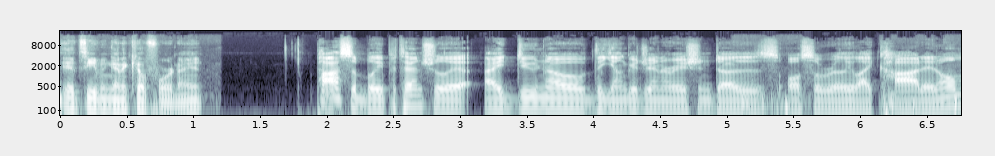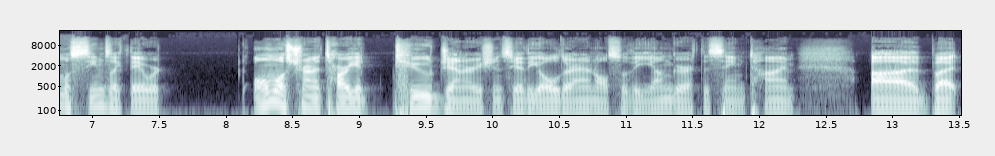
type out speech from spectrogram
it's even going to kill Fortnite. Possibly, potentially. I do know the younger generation does also really like COD. It almost seems like they were almost trying to target two generations here, the older and also the younger at the same time. Uh, but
